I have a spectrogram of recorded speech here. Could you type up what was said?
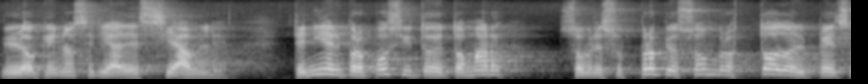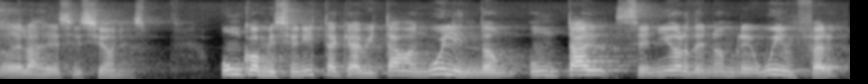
lo que no sería deseable. Tenía el propósito de tomar sobre sus propios hombros todo el peso de las decisiones. Un comisionista que habitaba en Willingdon, un tal señor de nombre Winfer,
